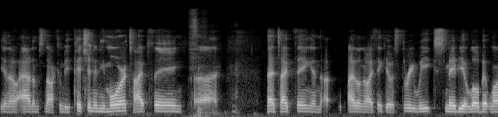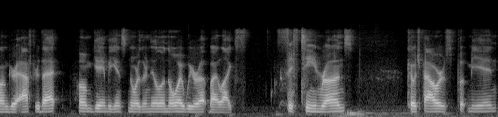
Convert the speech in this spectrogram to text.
You know, Adam's not going to be pitching anymore, type thing, uh, that type thing. And uh, I don't know. I think it was three weeks, maybe a little bit longer after that home game against Northern Illinois. We were up by like 15 runs. Coach Powers put me in,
